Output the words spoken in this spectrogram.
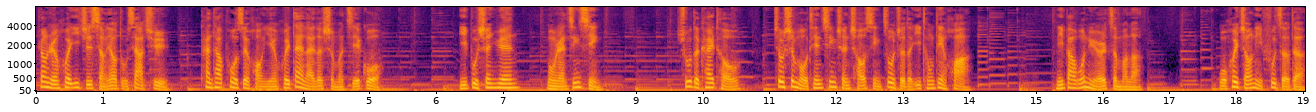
让人会一直想要读下去，看他破碎谎言会带来了什么结果。一步深渊，猛然惊醒。书的开头就是某天清晨吵醒作者的一通电话：“你把我女儿怎么了？我会找你负责的。”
